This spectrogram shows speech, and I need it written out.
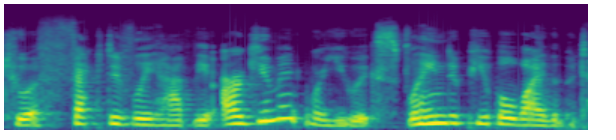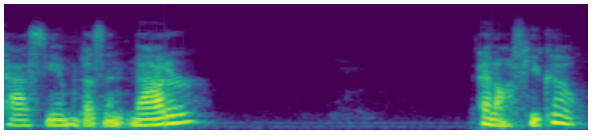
to effectively have the argument where you explain to people why the potassium doesn't matter, and off you go.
